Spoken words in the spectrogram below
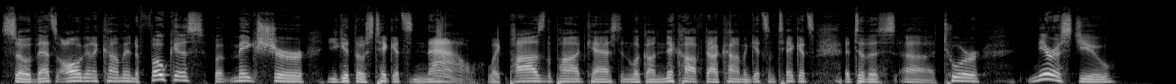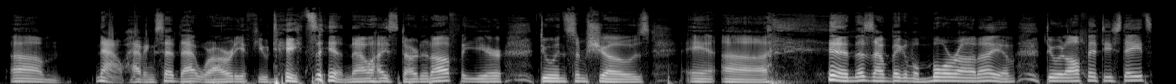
So that's all going to come into focus, but make sure you get those tickets now. Like pause the podcast and look on nickhoff.com and get some tickets to this uh, tour nearest you. Um, now, having said that, we're already a few dates in. Now I started off the year doing some shows and uh and this is how big of a moron I am doing all 50 states.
